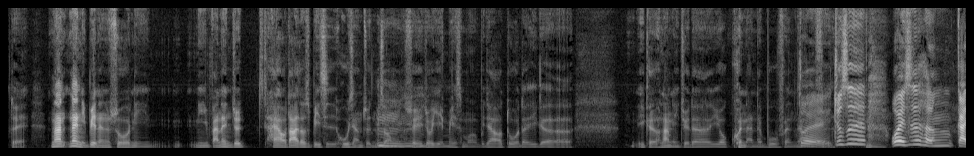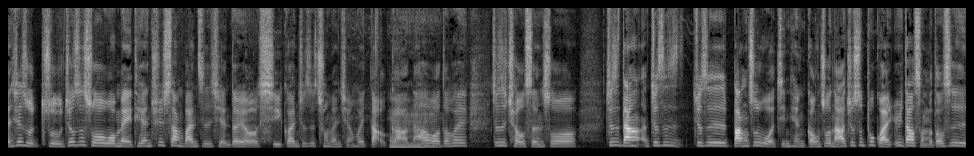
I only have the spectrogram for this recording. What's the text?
对。那那你变成说你你反正你就还好，大家都是彼此互相尊重，嗯、所以就也没什么比较多的一个一个让你觉得有困难的部分。对，就是我也是很感谢主主，就是说我每天去上班之前都有习惯，就是出门前会祷告，嗯、然后我都会就是求神说，就是当就是就是帮助我今天工作，然后就是不管遇到什么都是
